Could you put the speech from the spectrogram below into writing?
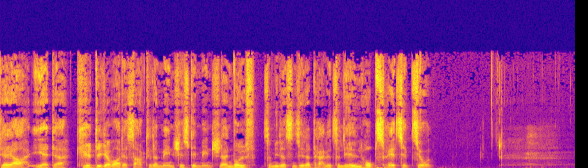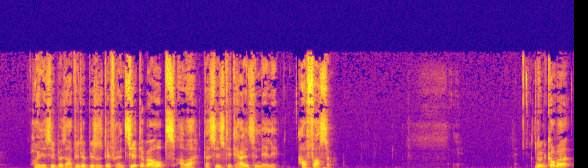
der ja eher der Kritiker war, der sagte, der Mensch ist dem Menschen ein Wolf, zumindest in der traditionellen Hobbes-Rezeption. Heute sind wir da wieder ein bisschen differenzierter bei Hobbes, aber das ist die traditionelle Auffassung. Nun kommen wir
